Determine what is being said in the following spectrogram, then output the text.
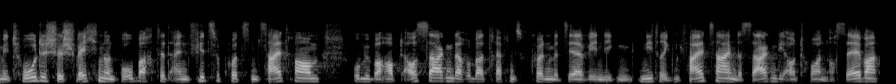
methodische Schwächen und beobachtet einen viel zu kurzen Zeitraum, um überhaupt Aussagen darüber treffen zu können mit sehr wenigen niedrigen Fallzahlen. Das sagen die Autoren auch selber.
